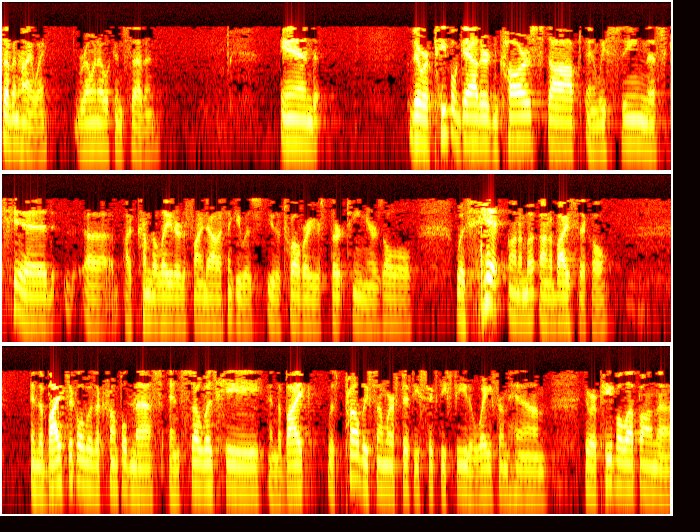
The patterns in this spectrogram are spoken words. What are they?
Seven Highway, Roanoke and Seven. And there were people gathered and cars stopped, and we seen this kid. Uh, I've come to later to find out. I think he was either 12 or he was 13 years old. Was hit on a on a bicycle and the bicycle was a crumpled mess, and so was he, and the bike was probably somewhere 50, 60 feet away from him. There were people up on the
